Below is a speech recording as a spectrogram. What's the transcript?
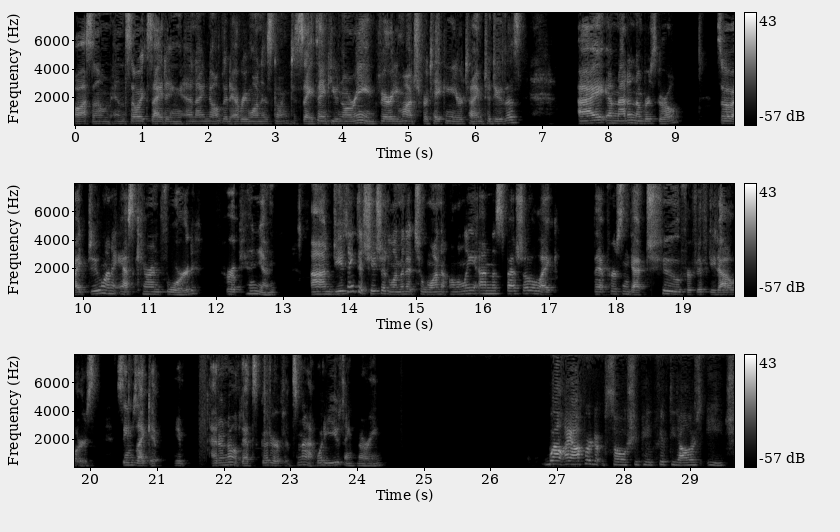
awesome and so exciting. And I know that everyone is going to say thank you, Noreen, very much for taking your time to do this. I am not a numbers girl, so I do want to ask Karen Ford her opinion. Um, do you think that she should limit it to one only on the special? Like that person got two for fifty dollars. Seems like it. You, I don't know if that's good or if it's not. What do you think, Noreen? Well, I offered so she paid fifty dollars each.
